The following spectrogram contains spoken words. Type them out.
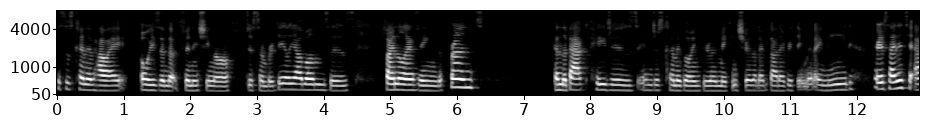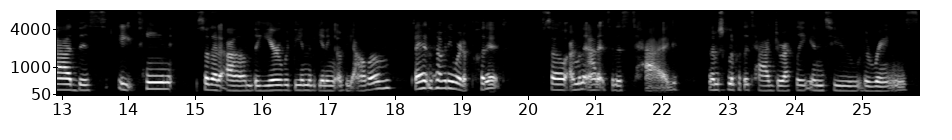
This is kind of how I always end up finishing off December daily albums is finalizing the front and the back pages and just kind of going through and making sure that I've got everything that I need. I decided to add this 18 so that um, the year would be in the beginning of the album, but I didn't have anywhere to put it. So I'm going to add it to this tag, and I'm just going to put the tag directly into the rings.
